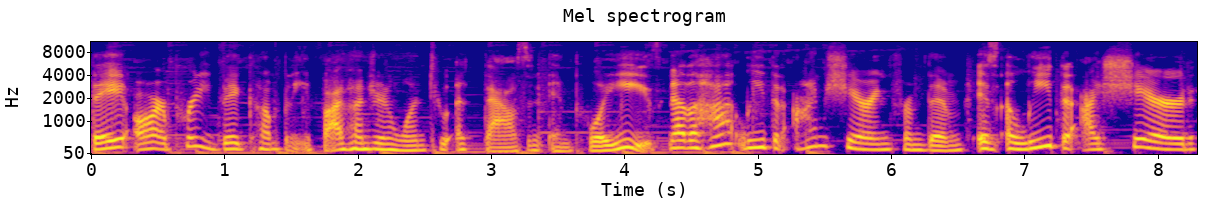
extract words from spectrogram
they are a pretty big company 501 to 1,000 employees. Now, the hot lead that I'm sharing from them is a lead that I shared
